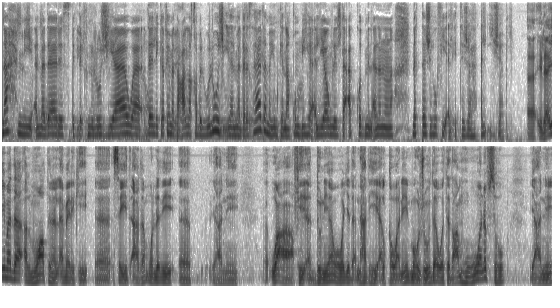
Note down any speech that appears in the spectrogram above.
نحمي المدارس بالتكنولوجيا وذلك فيما يتعلق بالولوج إلى المدارس هذا ما يمكن نقوم به اليوم للتأكد من أننا نتجه في الاتجاه الإيجابي. آه، إلى أي مدى المواطن الأمريكي آه، سيد آدم والذي آه، يعني وعى في الدنيا ووجد أن هذه القوانين موجودة وتدعمه هو نفسه يعني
